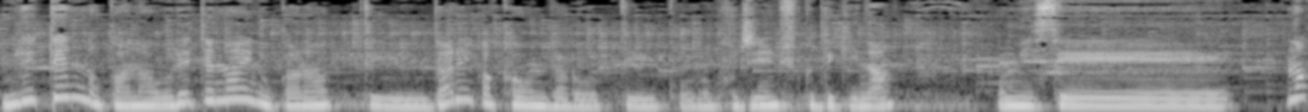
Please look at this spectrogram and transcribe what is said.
売れてんのかな？売れてないのかなっていう誰が買うんだろうっていうこの婦人服的なお店な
